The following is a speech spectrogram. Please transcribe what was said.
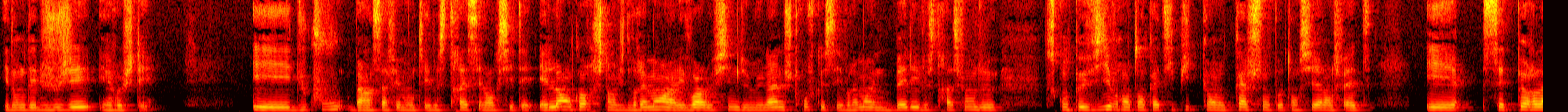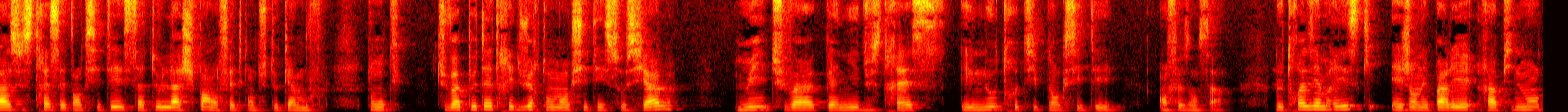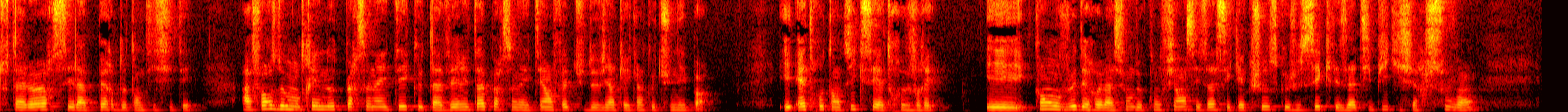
et donc d'être jugé et rejeté. Et du coup, ben, ça fait monter le stress et l'anxiété. Et là encore, je t'invite vraiment à aller voir le film de Mulan. Je trouve que c'est vraiment une belle illustration de ce qu'on peut vivre en tant qu'atypique quand on cache son potentiel, en fait. Et cette peur-là, ce stress, cette anxiété, ça te lâche pas, en fait, quand tu te camoufles. Donc, tu vas peut-être réduire ton anxiété sociale, mais tu vas gagner du stress et une autre type d'anxiété en faisant ça. Le troisième risque, et j'en ai parlé rapidement tout à l'heure, c'est la perte d'authenticité. À force de montrer une autre personnalité que ta véritable personnalité, en fait, tu deviens quelqu'un que tu n'es pas. Et être authentique, c'est être vrai. Et quand on veut des relations de confiance, et ça c'est quelque chose que je sais que les atypiques y cherchent souvent,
